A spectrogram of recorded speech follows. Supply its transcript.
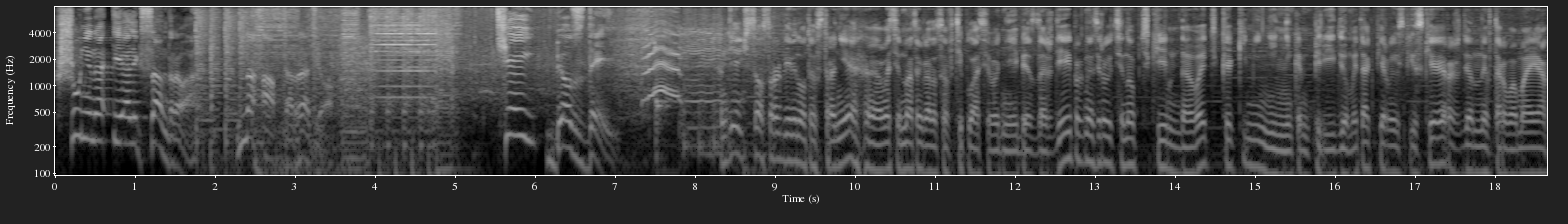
Шунина и Александрова на Авторадио. Чей бездей? 9 часов 42 минуты в стране, э, 18 градусов тепла сегодня и без дождей, прогнозируют синоптики. Давайте к именинникам перейдем. Итак, первый в списке, рожденный 2 мая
